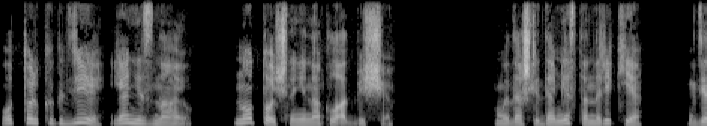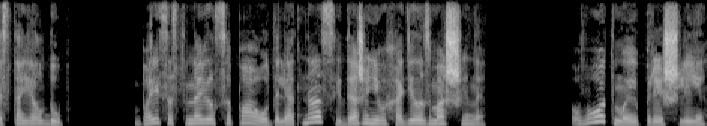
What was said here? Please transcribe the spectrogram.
вот только где, я не знаю, но точно не на кладбище. Мы дошли до места на реке, где стоял дуб. Борис остановился поодаль от нас и даже не выходил из машины. Вот мы и пришли.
